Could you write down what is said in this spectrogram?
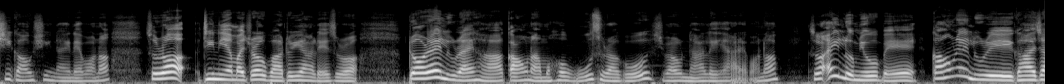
ရှိကောင်းရှိနိုင်တယ်ပေါ့နော်ဆိုတော့ဒီနေရာမှာကျွန်တော်တို့ဘာတွေ့ရလဲဆိုတော့ တော်တဲ့လူတိုင်းဟာကောင်းတာမဟုတ်ဘူးဆိုတာကိုကျွန်တော်တို့နားလည်ရတယ်ပေါ့နော်ဆိုတော့အဲ့လိုမျိုးပဲကောင်းတဲ့လူတွေကကြ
